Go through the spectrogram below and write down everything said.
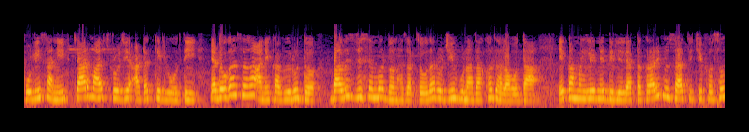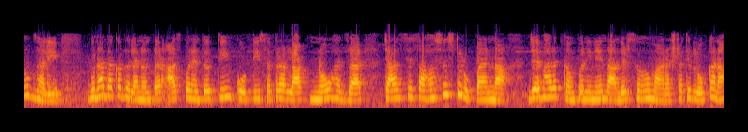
पोलिसांनी चार मार्च रोजी अटक केली होती. या दोघांसह अनेकाविरुद्ध बावीस डिसेंबर दोन हजार चौदा रोजी गुन्हा दाखल झाला होता. एका महिलेने दिलेल्या तक्रारीनुसार तिची फसवणूक झाली. गुन्हा दाखल झाल्यानंतर आजपर्यंत तीन कोटी सतरा लाख नऊ हजार चारशे सहासष्ट रुपयांना जय भारत कंपनीने नांदेडसह महाराष्ट्रातील लोकांना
